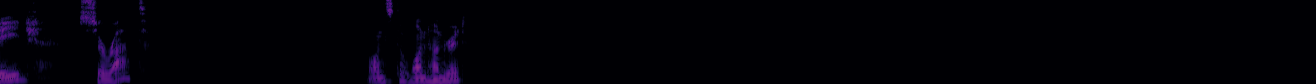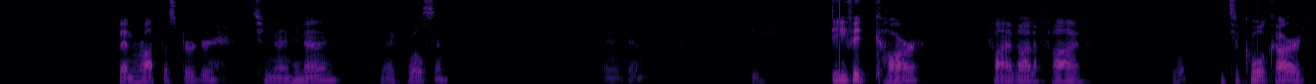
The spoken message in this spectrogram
Sage Surratt. One's to 100. Ben Roethlisberger, 299. Zach Wilson. There you go. David Carr, 5 out of 5. What? It's a cool card.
